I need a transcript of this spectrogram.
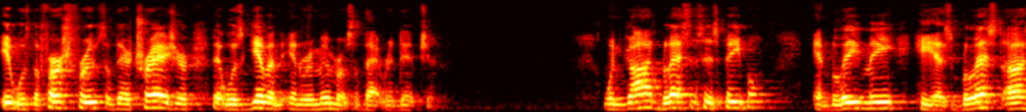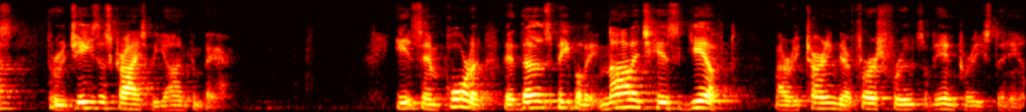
it was the first fruits of their treasure that was given in remembrance of that redemption. When God blesses His people, and believe me, He has blessed us through Jesus Christ beyond compare. It's important that those people acknowledge His gift by returning their first fruits of increase to Him.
